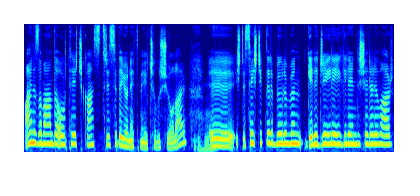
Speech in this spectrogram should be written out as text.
aynı zamanda ortaya çıkan stresi de yönetmeye çalışıyorlar. Ee, işte seçtikleri bölümün geleceğiyle ilgili endişeleri var.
